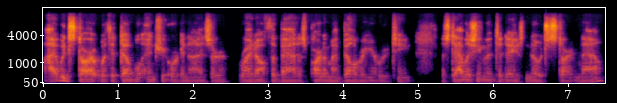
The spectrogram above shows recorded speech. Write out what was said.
I would start with a double entry organizer right off the bat as part of my bell ringer routine, establishing that today's notes start now,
